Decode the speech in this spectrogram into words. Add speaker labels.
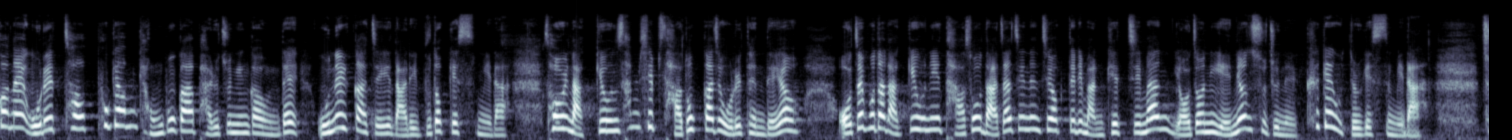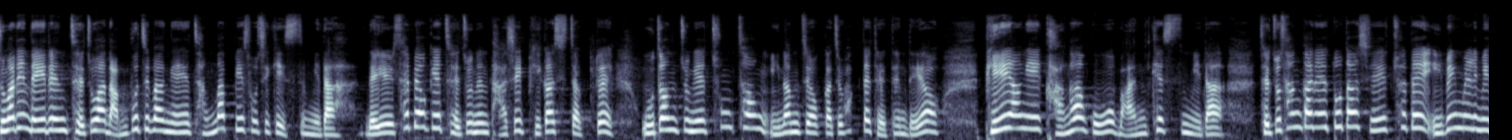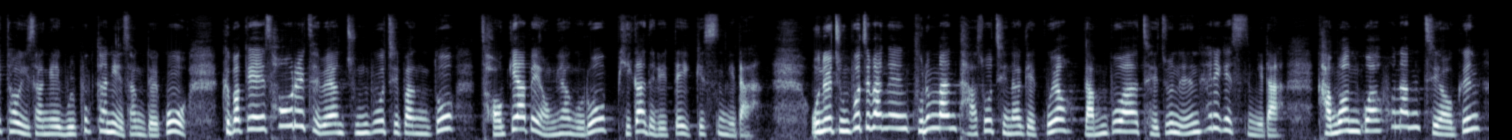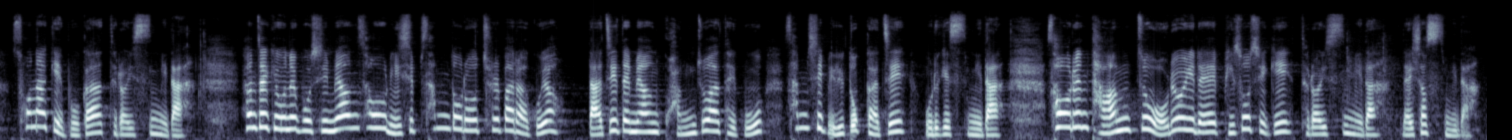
Speaker 1: 수도권에 올해 첫 폭염 경보가 발효 중인 가운데 오늘까지 날이 무덥겠습니다. 서울 낮 기온 34도까지 오를 텐데요. 어제보다 낮 기온이 다소 낮아지는 지역들이 많겠지만 여전히 예년 수준을 크게 웃돌겠습니다. 주말인 내일은 제주와 남부지방에 장맛비 소식이 있습니다. 내일 새벽에 제주는 다시 비가 시작돼 오전 중에 충청 이남 지역까지 확대될 텐데요. 비의 양이 강하고 많겠습니다. 제주 산간에 또다시 최대 200mm 이상의 물폭탄이 예상되고 그 밖에 서울을 제외한 중부 지방도 저기압의 영향으로 비가 내릴 때 있겠습니다. 오늘 중부 지방은 구름만 다소 지나겠고요. 남부와 제주는 흐리겠습니다. 강원과 호남 지역은 소나기 예보가 들어 있습니다. 현재 기온을 보시면 서울 23도로 출발하고요. 낮이 되면 광주와 대구 31도까지 오르겠습니다. 서울은 다음 주 월요일에 비 소식이 들어 있습니다. 날씨였습니다.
